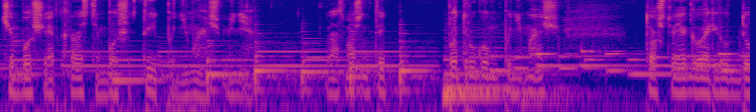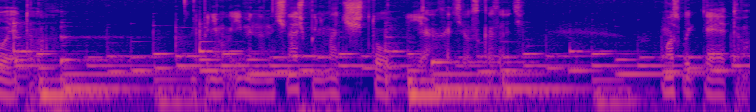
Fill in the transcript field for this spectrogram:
Чем больше я открываюсь, тем больше ты понимаешь меня. Возможно, ты по-другому понимаешь то, что я говорил до этого. Именно начинаешь понимать, что я хотел сказать. Может быть, для этого.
